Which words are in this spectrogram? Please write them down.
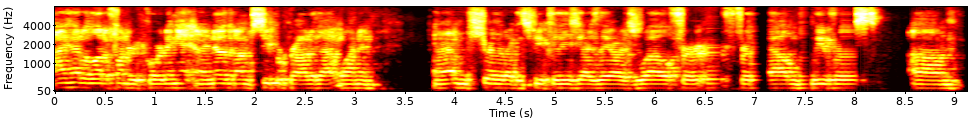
I had a lot of fun recording it, and I know that I'm super proud of that one, and and I'm sure that I can speak for these guys. They are as well for for the album we've released. Um,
